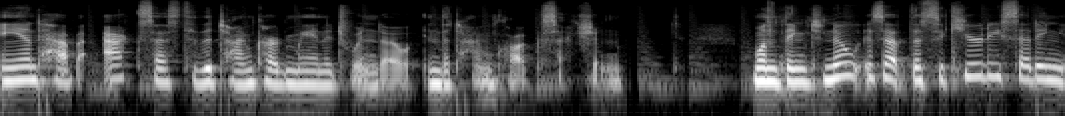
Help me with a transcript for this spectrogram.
and have access to the time card manage window in the time clock section. One thing to note is that the security setting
